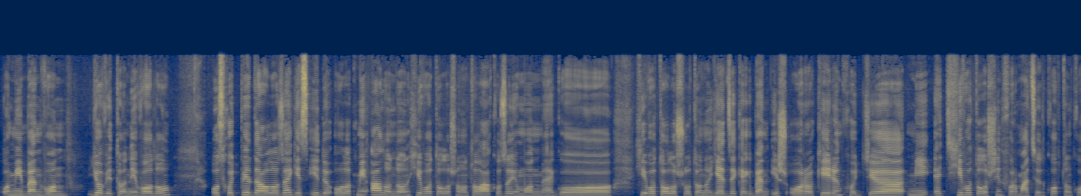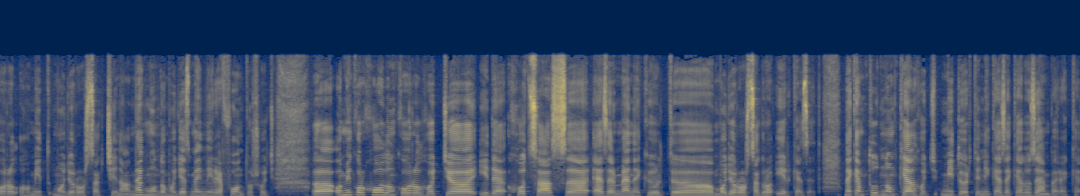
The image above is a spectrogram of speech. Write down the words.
amiben van javítani való, az, hogy például az egész idő alatt mi állandóan hivatalosan a találkozóimon, meg a hivatalos úton a jegyzékekben is arra kérünk, hogy mi egy hivatalos információt kaptunk arról, amit Magyarország csinál. Megmondom, hogy ez mennyire fontos, hogy amikor hallunk arról, hogy ide 600 ezer menekült Magyarországra érkezett. Nekem tudnom kell, hogy mi történik ezekkel az emberekkel.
